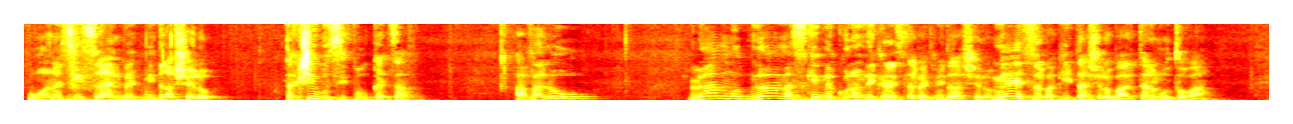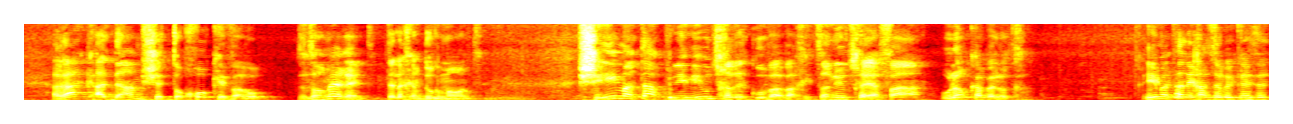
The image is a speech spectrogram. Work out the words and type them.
הוא הנשיא ישראל, בית מדרש שלו. תקשיבו סיפור קצר. אבל הוא לא היה, לא היה מסכים לכולם להיכנס לבית מדרש שלו. מי היה אצלו בכיתה שלו בתלמוד תורה? רק אדם שתוכו כברו. זאת אומרת, אתן לכם דוגמאות, שאם אתה, הפנימיות שלך רקובה והחיצוניות שלך יפה, הוא לא מקבל אותך. אם אתה נכנס לבית כנסת,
